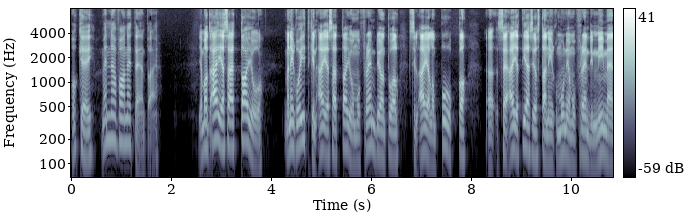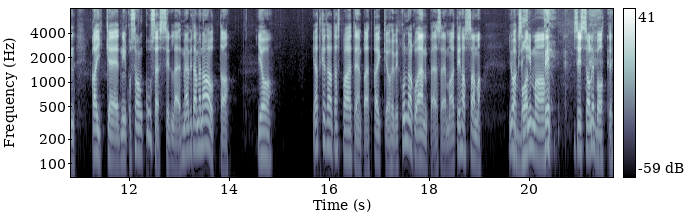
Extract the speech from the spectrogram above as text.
okei, mennään vaan eteenpäin. Ja mä oot, äijä, sä et tajuu. Mä niinku itkin, äijä, sä et tajuu. Mun frendi on tuolla, sillä äijällä on puukko. Se äijä tiesi jostain niinku mun ja mun friendin nimen, kaikkea, että niinku se on kuses silleen, että meidän pitää mennä auttaa. Joo, jatketaan tästä vaan eteenpäin, että kaikki on hyvin. Kun on kuin NPC, mä oon ihan sama. Juoksi Botti. himaa. Siis se oli botti.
